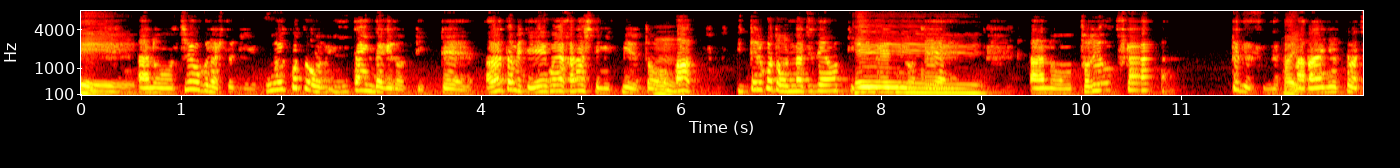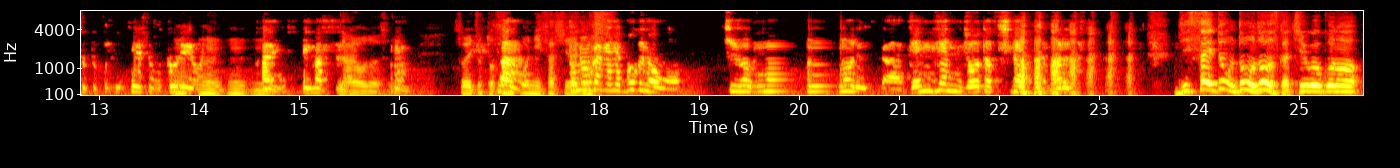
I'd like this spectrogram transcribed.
えー、あの中国の人にこういうことを言いたいんだけどって言って、改めて英語で話してみると、うん、あ言ってること同じだよって言ってくれるので、えー、あのそれを使ってですね、はい、まあ、場合によってはちょっとコミュニケーションを取るように、はい、しています。なるほどですね。うん、それちょっと参考にさせて。まあ、そのおかげで僕の中国語能力が全然上達しないっていうのもあるんです。実際どう、どう、どうですか？中国語の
